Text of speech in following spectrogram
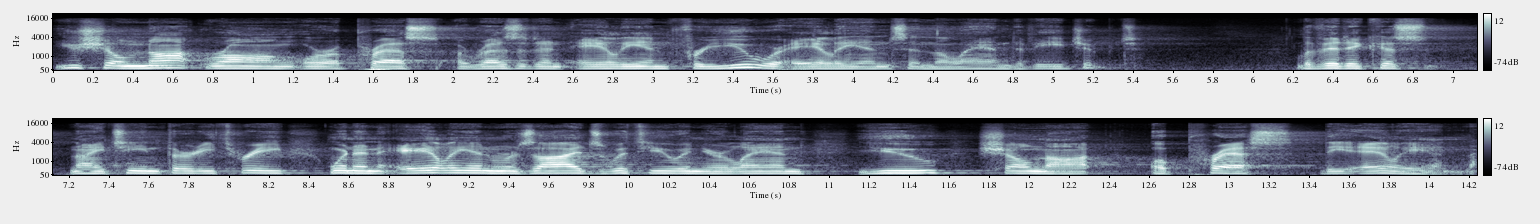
You shall not wrong or oppress a resident alien, for you were aliens in the land of Egypt. Leviticus 1933 When an alien resides with you in your land, you shall not oppress the alien.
